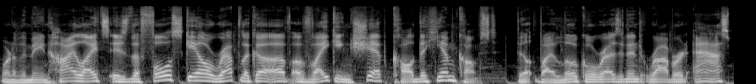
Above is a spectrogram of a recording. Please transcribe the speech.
One of the main highlights is the full-scale replica of a Viking ship called the Hjemkomst. Built by local resident Robert Asp,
